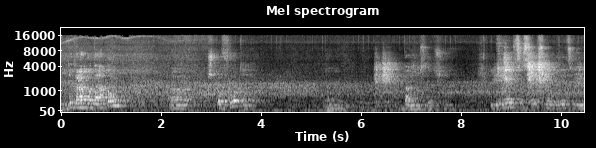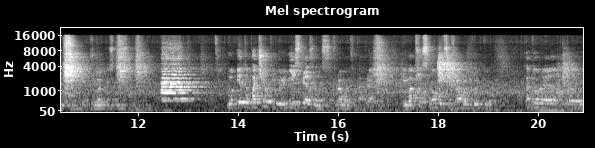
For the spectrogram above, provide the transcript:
Вот эта работа о том, э, что фото в данном случае является, собственно, вот этим живописным искусством. Но это, подчеркиваю, не связано с цифровой фотографией и вообще с новой цифровой культурой, которая э,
